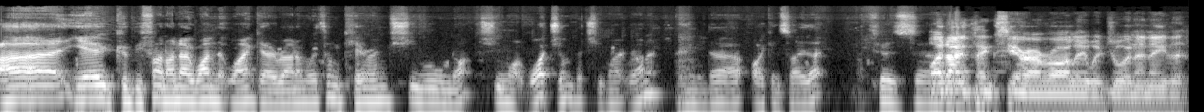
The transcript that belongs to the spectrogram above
Uh, yeah, it could be fun. I know one that won't go running with them. Kerryn, she will not. She might watch them, but she won't run it. And uh, I can say that because uh, I don't think Sarah Riley would join in either.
